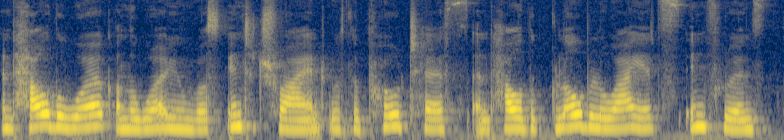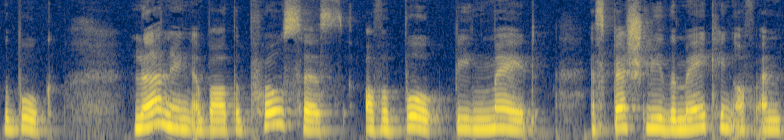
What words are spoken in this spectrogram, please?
and how the work on the volume was intertwined with the protests and how the global riots influenced the book. Learning about the process of a book being made especially the making of an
